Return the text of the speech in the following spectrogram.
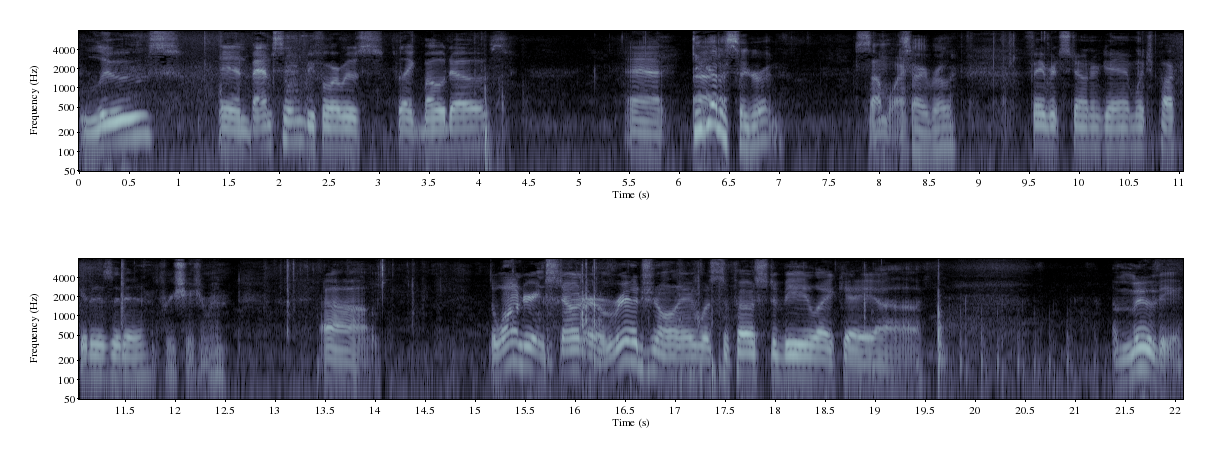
Lou's in Benson before it was like Bodo's. And You uh, got a cigarette? somewhere. Sorry, brother. Favorite stoner game? Which pocket is it in? Appreciate you, man. Um, the Wandering Stoner originally was supposed to be like a uh, a movie,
